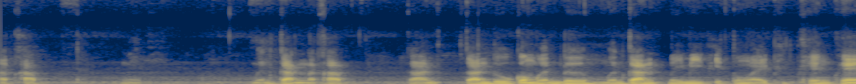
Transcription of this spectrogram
นะครับเหมือนกันนะครับ การการดูก็เหมือนเดิมเหมือนกันไม่มีผิดตรงไหนผิดเพียงแค่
